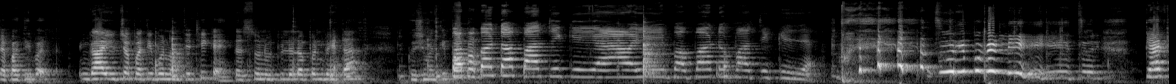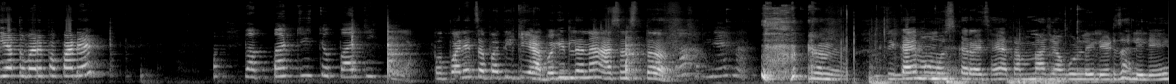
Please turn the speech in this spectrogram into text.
चपाती बन गायू चपाती बनवते ठीक आहे. तर सोनू पिलूला पण भेटा. कशी म्हणते पापा. चपाती पप्पा चपाती किया चोरी पकडली. चोरी. क्या किया तुम्हारे पप्पा ने पप्पाची चपाती किया पप्पाने चपाती किया बघितलं ना असं असतं. ते काय मोमोज करायचं आहे? आता माझी आंघोळ लई लेट झालेली. आहे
